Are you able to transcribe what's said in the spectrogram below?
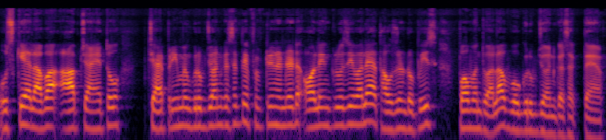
उसके अलावा आप चाहें तो चाहे प्रीमियम ग्रुप ज्वाइन कर सकते हैं फिफ्टीन हंड्रेड ऑल इंक्लूसिव वाला या थाउज़ेंड रुपीज़ पर मंथ वाला, वो ग्रुप ज्वाइन कर सकते हैं।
